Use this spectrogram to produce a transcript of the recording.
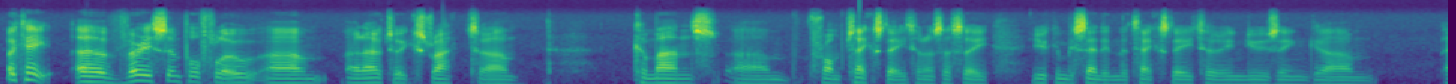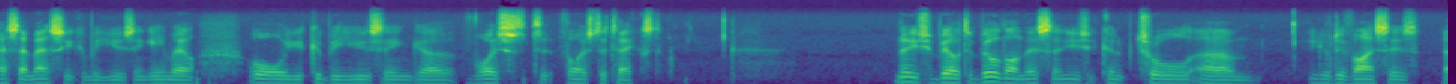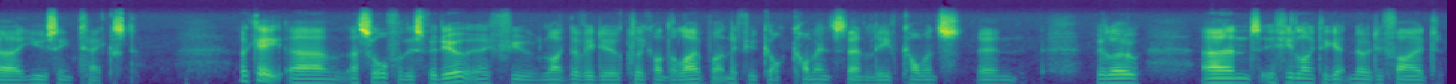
Okay a very simple flow um, and how to extract um, commands um, from text data. And as I say you can be sending the text data in using um, SMS, you could be using email, or you could be using uh, voice to, voice to text. Now you should be able to build on this and you should control um, your devices uh, using text. Okay, um, that's all for this video. If you like the video, click on the like button. If you've got comments, then leave comments in below. And if you'd like to get notified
